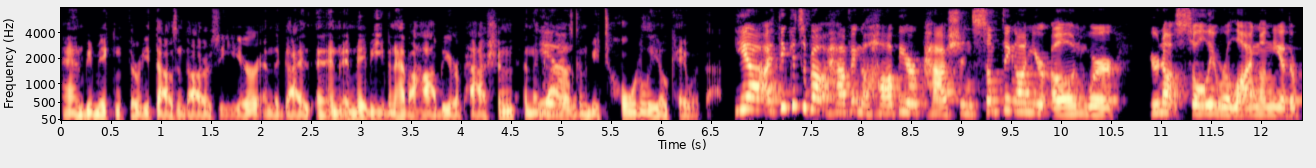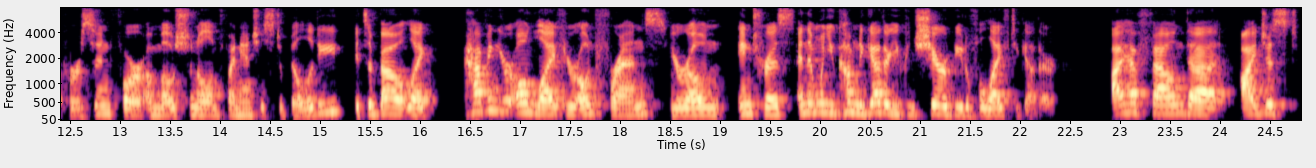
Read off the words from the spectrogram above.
and be making thirty thousand dollars a year, and the guy, and, and maybe even have a hobby or a passion, and the yeah. guy is going to be totally okay with that. Yeah, I think it's about having a hobby or passion, something on your own where you're not solely relying on the other person for emotional and financial stability. It's about like having your own life, your own friends, your own interests, and then when you come together, you can share a beautiful life together. I have found that I just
